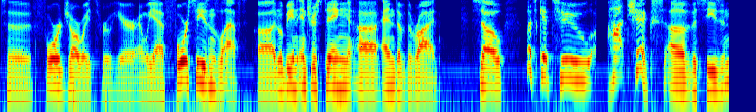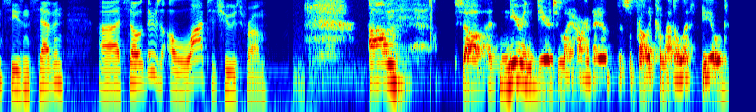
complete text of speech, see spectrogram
to forge our way through here, and we have four seasons left. Uh, it'll be an interesting uh, end of the ride. So let's get to hot chicks of the season, season seven. Uh, so there's a lot to choose from. Um, so uh, near and dear to my heart, I know this will probably come out of left field.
